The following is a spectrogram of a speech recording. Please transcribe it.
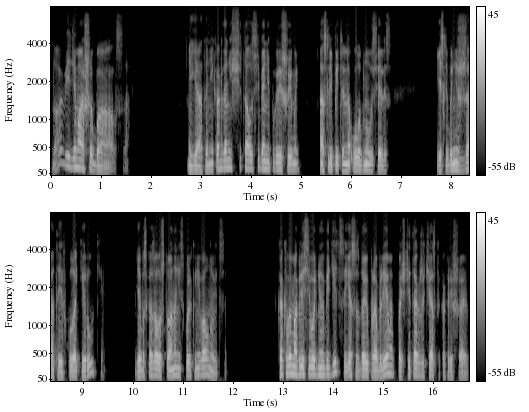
но, видимо, ошибался. Я-то никогда не считала себя непогрешимой, ослепительно улыбнулась Элис. Если бы не сжатые в кулаки руки, я бы сказала, что она нисколько не волнуется. Как вы могли сегодня убедиться, я создаю проблемы почти так же часто, как решаю.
